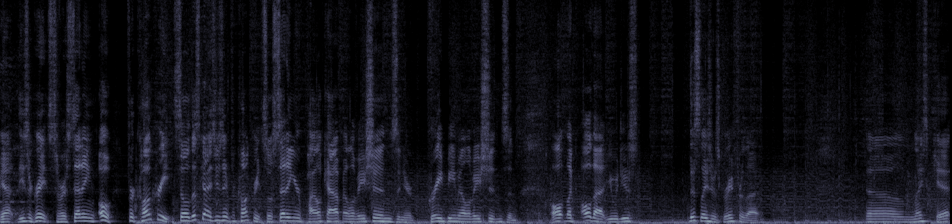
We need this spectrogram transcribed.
Yeah, these are great. So for setting, oh, for concrete. So this guy's using it for concrete. So setting your pile cap elevations and your grade beam elevations and all like all that, you would use. This laser is great for that. Um, nice kit.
